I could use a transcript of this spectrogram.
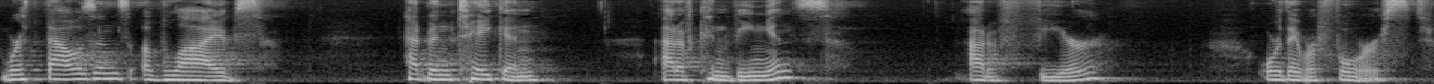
where thousands of lives had been taken out of convenience, out of fear, or they were forced.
